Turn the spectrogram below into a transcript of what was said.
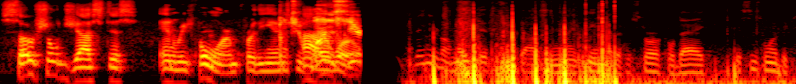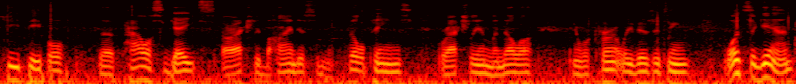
social justice and reform for the entire world. Vineyard on May 5th, 2019, another historical day. This is one of the key people. The palace gates are actually behind us in the Philippines. We're actually in Manila, and we're currently visiting, once again,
